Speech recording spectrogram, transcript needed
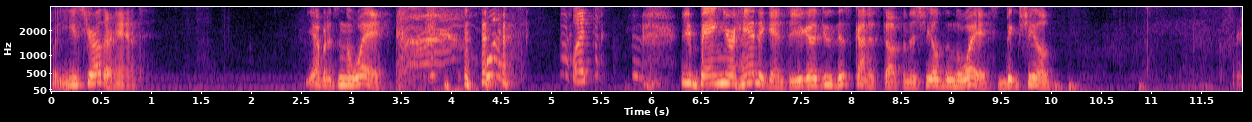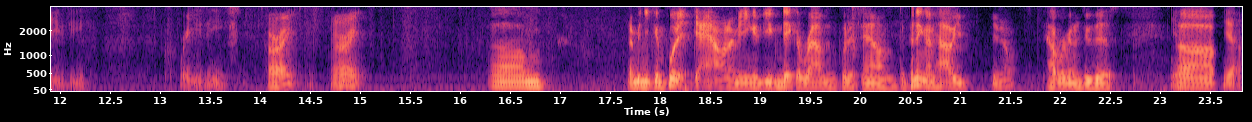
But use your other hand. Yeah, but it's in the way. What? what? You bang your hand against it. You got to do this kind of stuff, and the shield's in the way. It's a big shield. Crazy, crazy. All right, all right. Um, I mean, you can put it down. I mean, you can you can take a round and put it down, depending on how you you know how we're going to do this. Yeah. Uh, Yeah.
